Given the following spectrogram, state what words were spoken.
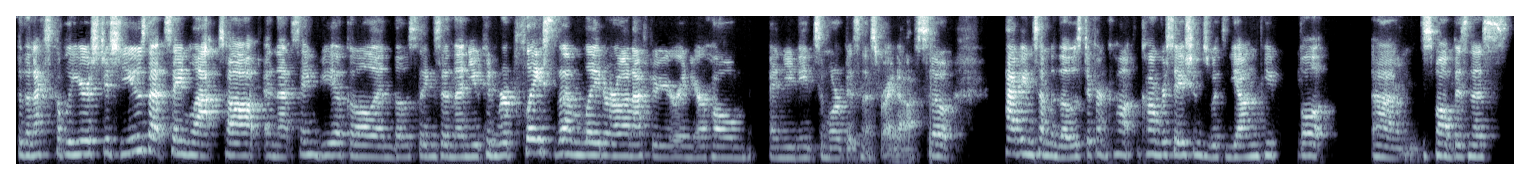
for the next couple of years just use that same laptop and that same vehicle and those things and then you can replace them later on after you're in your home and you need some more business write-off so having some of those different conversations with young people um, small business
